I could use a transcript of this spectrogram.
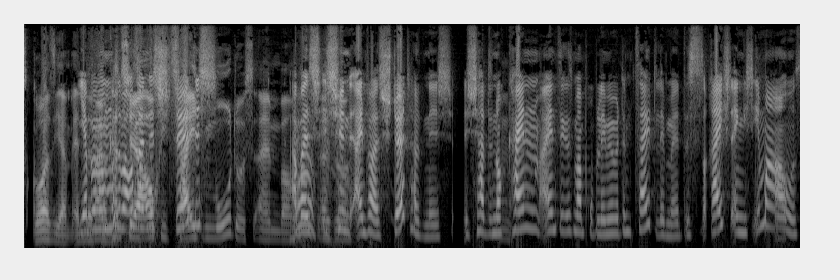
Score sie am Ende Ja, aber man muss aber auch ja sagen, auch es einen stört dich- Zeitmodus einbauen. Aber Ja, ich, also- finde einfach, es stört halt nicht. Ich hatte Hm. noch kein einziges Mal Probleme mit dem Zeitlimit. Es reicht eigentlich immer aus.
